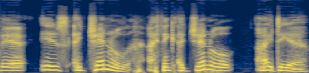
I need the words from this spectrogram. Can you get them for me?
there is a general i think a general idea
